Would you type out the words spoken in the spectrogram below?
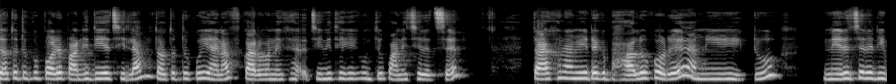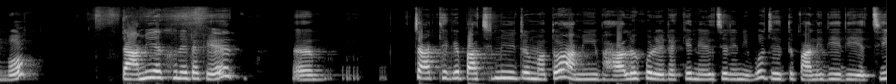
যতটুকু পরে পানি দিয়েছিলাম, ততটুকুই এনাফ কারণ চিনি থেকে কিন্তু পানি ছেড়েছে। তো এখন আমি এটাকে ভালো করে আমি একটু নেড়ে চেড়ে নিব। তা আমি এখন এটাকে চার থেকে পাঁচ মিনিটের মতো আমি ভালো করে এটাকে নেড়ে চেড়ে নিব, যেহেতু পানি দিয়ে দিয়েছি।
